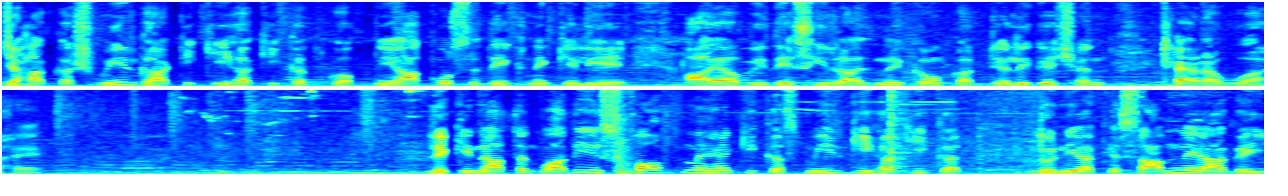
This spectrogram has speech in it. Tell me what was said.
जहाँ कश्मीर घाटी की हकीकत को अपनी आँखों से देखने के लिए आया विदेशी राजनयिकों का डेलीगेशन ठहरा हुआ है। लेकिन आतंकवादी इस खौफ में है कि कश्मीर की हकीकत दुनिया के सामने आ गई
